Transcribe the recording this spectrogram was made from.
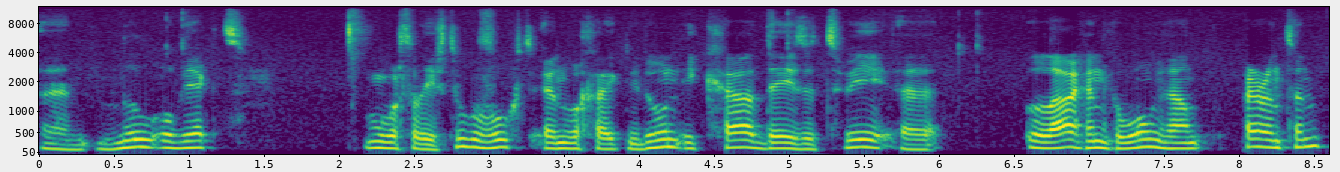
een nul object. Dan wordt dat hier toegevoegd. En wat ga ik nu doen? Ik ga deze twee uh, lagen gewoon gaan parenten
